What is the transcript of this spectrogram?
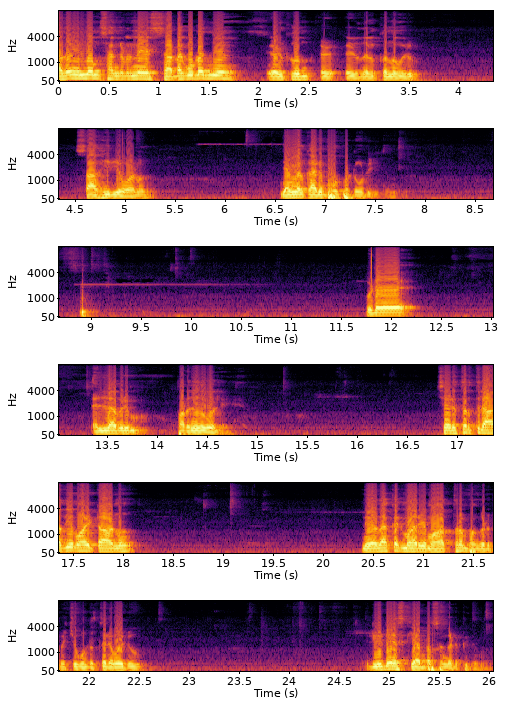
അതിൽ നിന്നും സംഘടനയെ സടകുടഞ്ഞ് എഴുന്നേൽക്കുന്ന ഒരു സാഹചര്യമാണ് ഞങ്ങൾക്ക് അനുഭവപ്പെട്ടുകൊണ്ടിരിക്കുന്നത്. ഇവിടെ എല്ലാവരും പറഞ്ഞതുപോലെ ചരിത്രത്തിൽ ആദ്യമായിട്ടാണ് നേതാക്കന്മാരെ മാത്രം പങ്കെടുപ്പിച്ചുകൊണ്ട് ഇത്തരം ഒരു ലീഡേഴ്സ് ക്യാമ്പ് സംഘടിപ്പിക്കുന്നത്.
